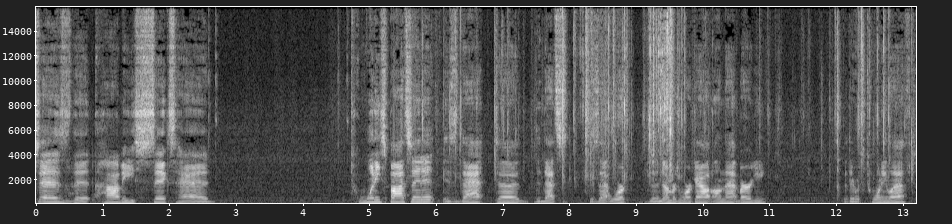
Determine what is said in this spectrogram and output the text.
Says that Hobby 6 had 20 spots in it. Is that, uh, did that, does that work, do the numbers work out on that, Bergie? That there was 20 left?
